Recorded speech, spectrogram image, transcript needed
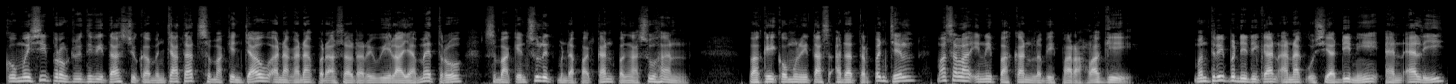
Komisi Produktivitas juga mencatat semakin jauh anak-anak berasal dari wilayah metro, semakin sulit mendapatkan pengasuhan. Bagi komunitas adat terpencil, masalah ini bahkan lebih parah lagi. Menteri Pendidikan Anak Usia Dini, NLI,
